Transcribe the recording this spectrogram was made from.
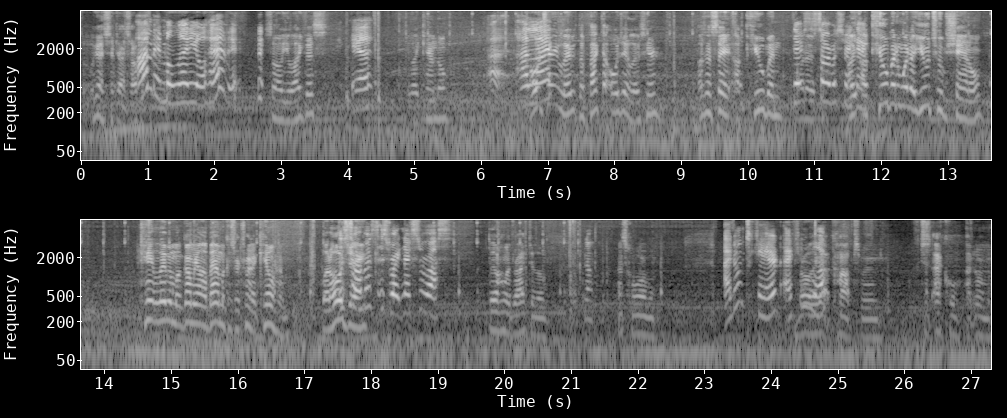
So we gotta check out Starbucks. I'm in millennial heaven. So you like this? yeah, You like Kendall? I, I OJ like. lives. The fact that OJ lives here. I was gonna say a Cuban. There's a, the Starbucks right a, there. a Cuban with a YouTube channel can't live in Montgomery, Alabama because they're trying to kill him. But OJ. the Starbucks is right next to Ross. they don't have a drive-through though. No. That's horrible. I don't care. I can Bro, walk. got cops, man. Just act cool, act normal.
